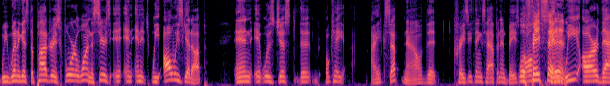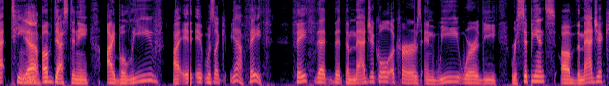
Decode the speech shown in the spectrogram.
We win against the Padres four to one. The series, and and it we always get up, and it was just the okay. I accept now that crazy things happen in baseball. Well, faith set and in. We are that team Yeah. of destiny. I believe. I it, it was like yeah, faith, faith that that the magical occurs, and we were the recipients of the magic,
